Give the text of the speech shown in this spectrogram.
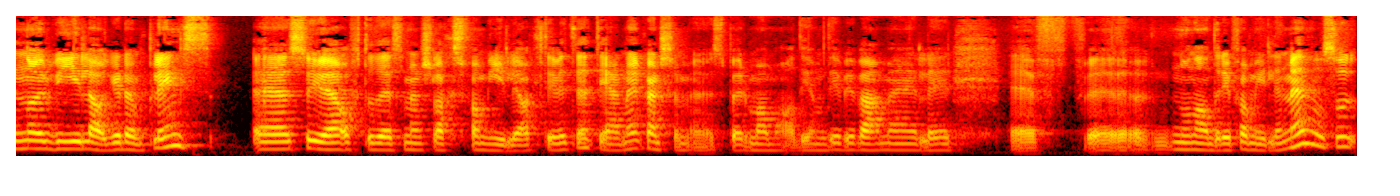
når vi lager dumplings, eh, så gjør jeg ofte det som en slags familieaktivitet. Gjerne kanskje spør mamma de om de vil være med, eller eh, eh, noen andre i familien min. Og så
